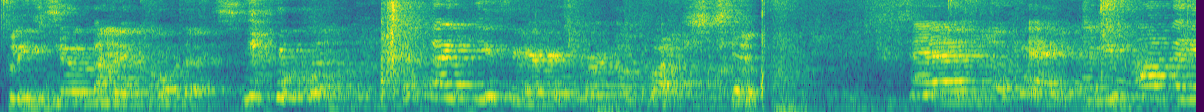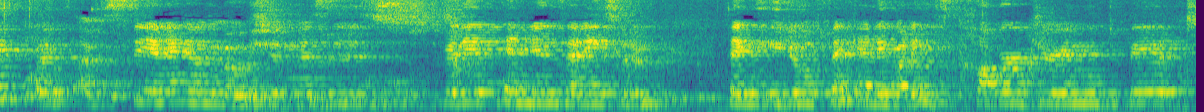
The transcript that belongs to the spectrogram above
please No give me a context. Thank you for your rhetorical question. Um, okay, do you have any points abstaining on the motion? This is for the opinions, any sort of thing that you don't think anybody has covered during the debate?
